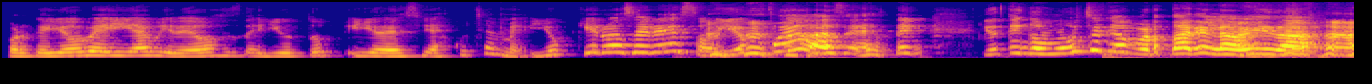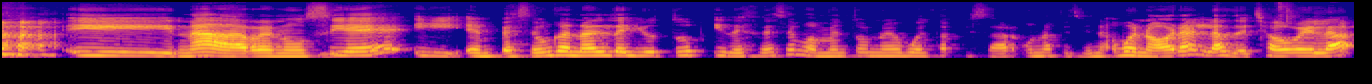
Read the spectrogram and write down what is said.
porque yo veía videos de YouTube y yo decía, escúchame, yo quiero hacer eso, yo puedo hacer esto, yo tengo mucho que aportar en la vida. Y nada, renuncié y empecé un canal de YouTube y desde ese momento no he vuelto a pisar una oficina. Bueno, ahora las de Chabela.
